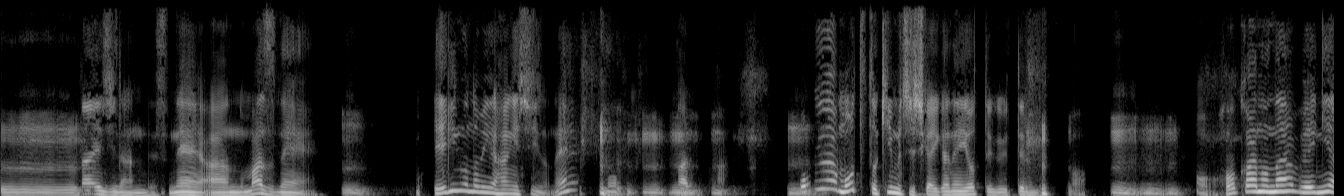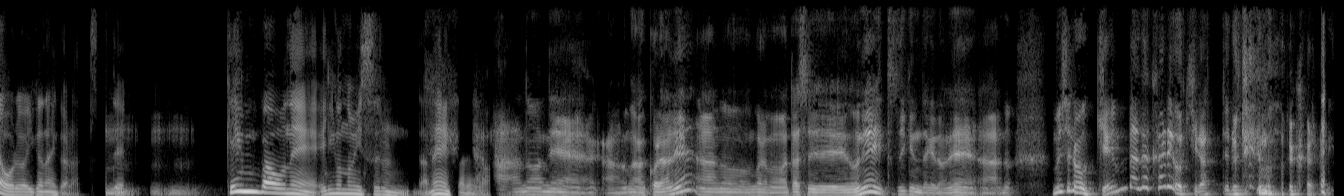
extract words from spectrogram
うーん問。題児なんですね。あの、まずね、うん。襟好みが激しいのね。もうあるうん俺はもつとキムチしか行かねえよって言ってるんですよ。うんうんもう他の鍋には俺は行かないからっつうん。って、うんうん現場をね、襟好みするんだね、彼は。あのね、あの、まあ、これはね、あの、これも私のね、一つ意見だけどね、あの、むしろ現場が彼を嫌ってる点もあるからね。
